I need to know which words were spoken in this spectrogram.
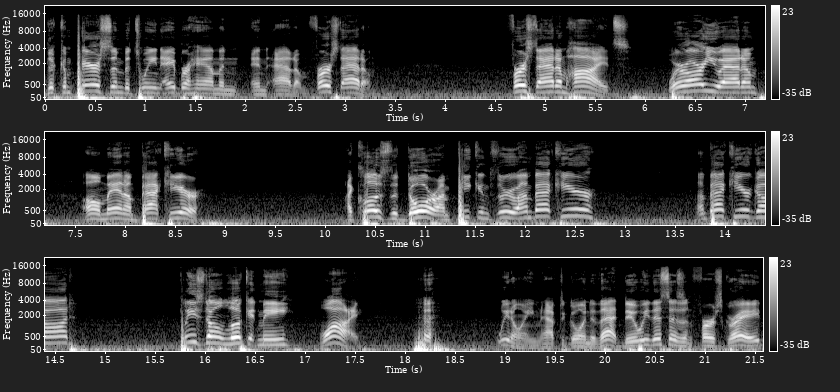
the comparison between Abraham and, and Adam. First, Adam. First, Adam hides. Where are you, Adam? Oh man, I'm back here. I closed the door. I'm peeking through. I'm back here. I'm back here, God. Please don't look at me. Why? we don't even have to go into that, do we? This isn't first grade.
